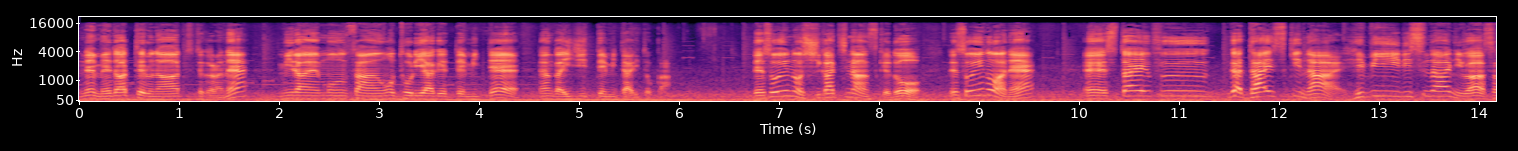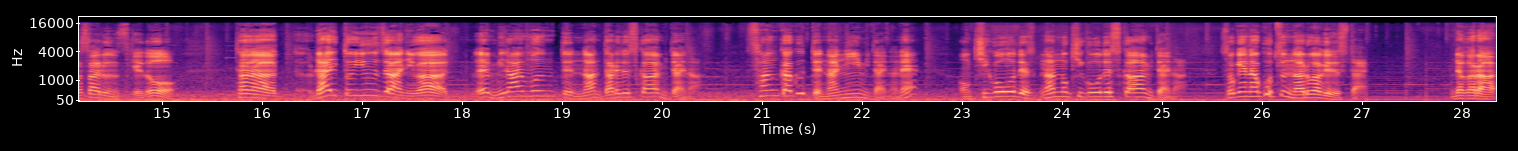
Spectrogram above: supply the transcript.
ね、目立ってるなーって言ってからね、ミラエモンさんを取り上げてみて、なんかいじってみたりとか。で、そういうのをしがちなんですけど、で、そういうのはね、えー、スタイフが大好きなヘビーリスナーには刺さるんですけど、ただ、ライトユーザーには、え、ミラエモンって何、誰ですかみたいな。三角って何？みたいなね。記号です。何の記号ですか？みたいな。そげなことになるわけですたい。だから、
